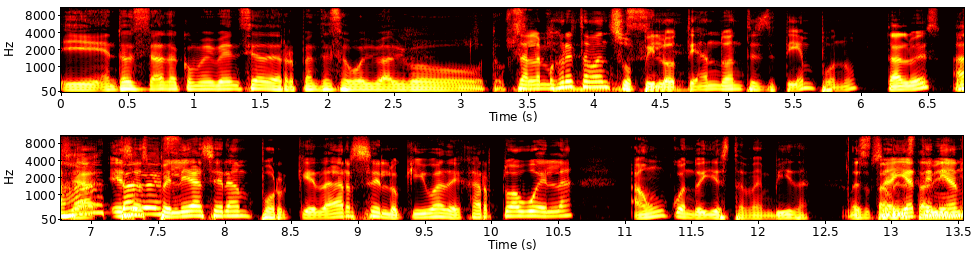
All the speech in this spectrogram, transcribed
Y entonces la convivencia de repente se vuelve algo tóxico. Pues a lo mejor estaban Sí. sopiloteando antes de tiempo, ¿no? Tal vez. O Ajá, sea, esas vez. peleas eran por quedarse lo que iba a dejar tu abuela, aun cuando ella estaba en vida. Eso O sea, ya tenían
